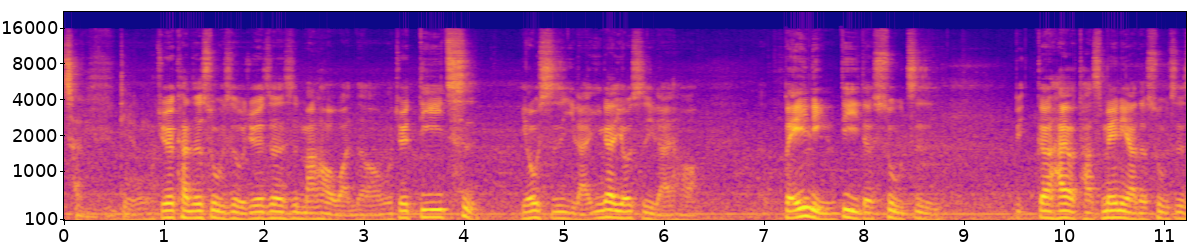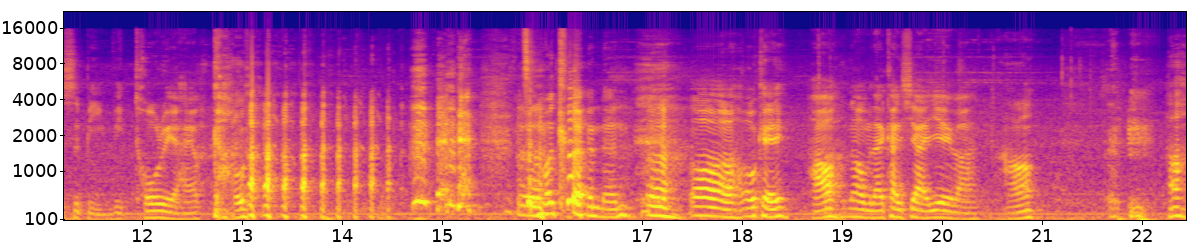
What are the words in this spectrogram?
撑一点。我觉得看这数字，我觉得真的是蛮好玩的哦。我觉得第一次有史以来，应该有史以来哈、北领地的数字比跟还有 Tasmania 的数字是比 Victoria 还要高的，怎么可能？嗯哦，OK，好，那我们来看下一页吧。好，好，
